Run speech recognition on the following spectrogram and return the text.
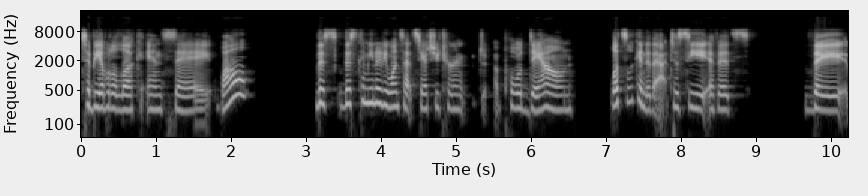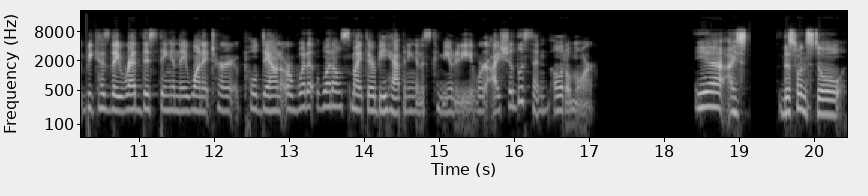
To be able to look and say, well, this this community wants that statue turned uh, pulled down. Let's look into that to see if it's they because they read this thing and they want it turned pulled down or what what else might there be happening in this community where I should listen a little more. Yeah, I this one still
